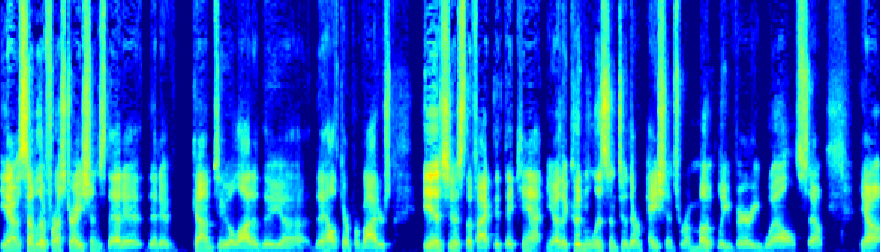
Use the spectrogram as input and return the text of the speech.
you know, some of the frustrations that uh, that have come to a lot of the uh, the healthcare providers is just the fact that they can't, you know, they couldn't listen to their patients remotely very well. So, you know,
